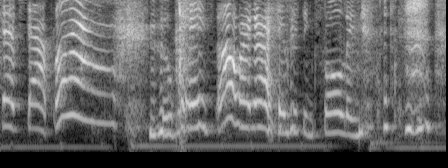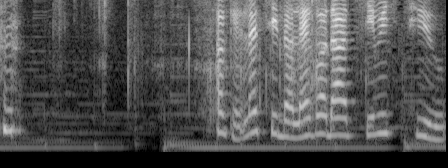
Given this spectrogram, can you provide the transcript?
surf up. Ah! Waves. Oh my gosh, everything's falling. okay, let's see the Lego Dot Series 2.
